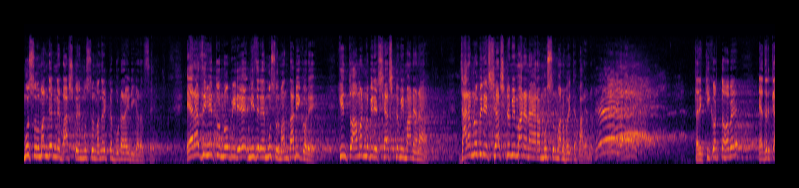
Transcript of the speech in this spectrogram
মুসলমান যেমনি বাস করে মুসলমানদের একটা ভোটার আইডি কার্ড আছে। এরা যেহেতু নবীরে নিজের মুসলমান দাবি করে কিন্তু আমার নবীরে শেষ নবী মানে না। যারা নবীরে শেষ নবী মানে না এরা মুসলমান হইতে পারে না। তাহলে কি করতে হবে? এদেরকে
